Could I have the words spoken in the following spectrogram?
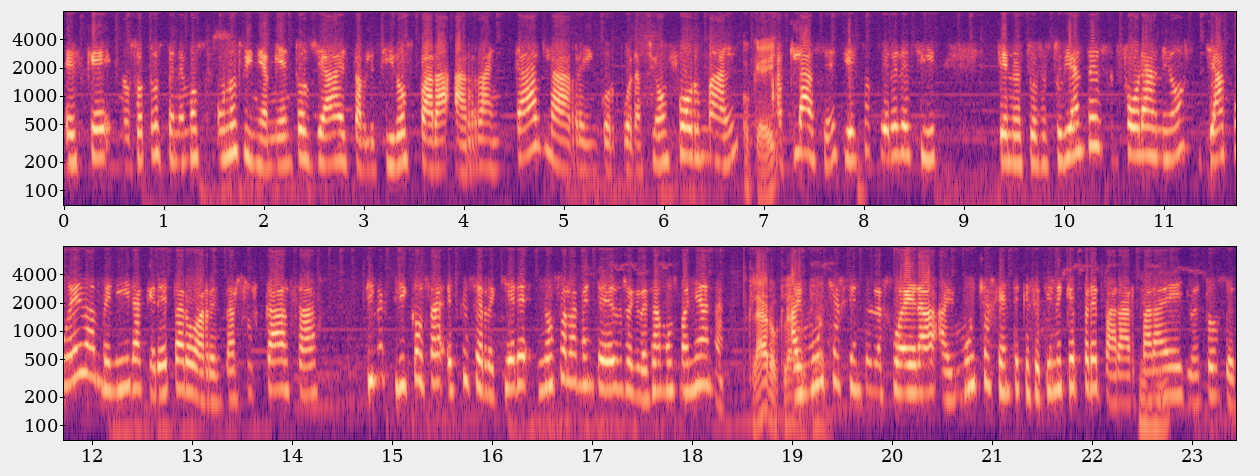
es que nosotros tenemos unos lineamientos ya establecidos para arrancar la reincorporación formal a clases y esto quiere decir que nuestros estudiantes foráneos ya puedan venir a Querétaro a rentar sus casas. ¿Sí me explico? O sea, es que se requiere, no solamente es regresamos mañana. Claro, claro. Hay mucha gente de afuera, hay mucha gente que se tiene que preparar para ello. Entonces,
